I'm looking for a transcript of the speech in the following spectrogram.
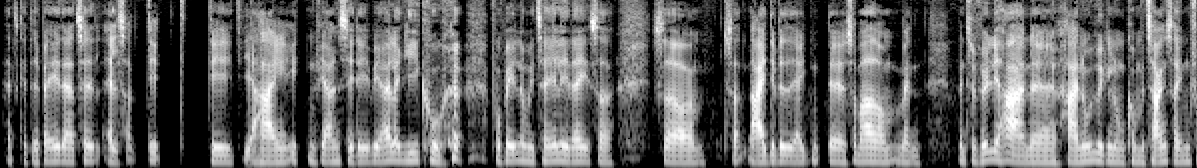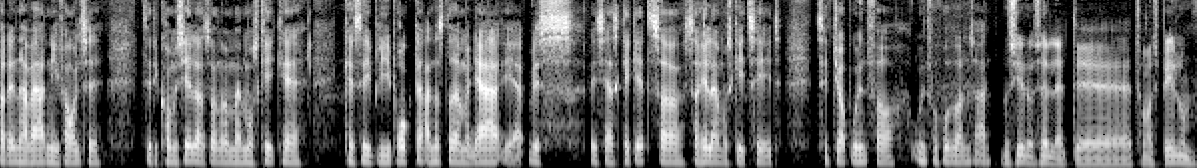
han skal tilbage dertil. Altså, det, det, jeg har ikke den fjerneste idé. Vi har heller ikke lige kunne få Bælum i tale i dag, så, så, så nej, det ved jeg ikke øh, så meget om, men, men selvfølgelig har han, øh, har han udviklet nogle kompetencer inden for den her verden i forhold til, til det kommercielle, og sådan noget, man måske kan, kan se blive brugt andre steder, men jeg, ja, hvis, hvis jeg skal gætte, så, så hælder jeg måske til et, til et job uden for, uden for fodboldens verden. Nu siger du selv, at øh, Thomas Bælum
